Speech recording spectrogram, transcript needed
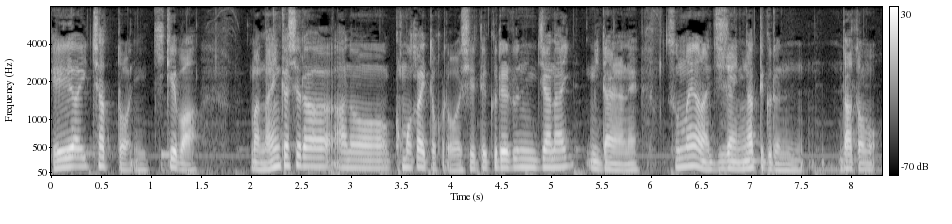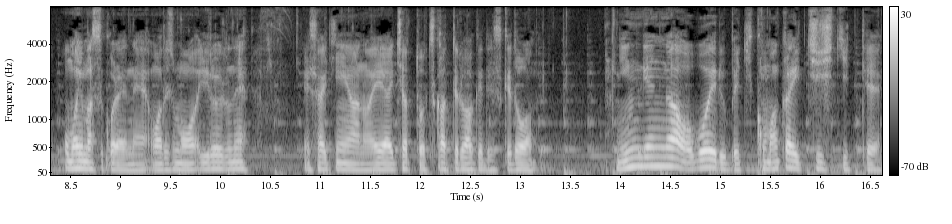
AI チャットに聞けばまあ、何かしらあの細かいところを教えてくれるんじゃない？みたいなねそんなような時代になってくるんだと思いますこれね私もいろいろね最近あの AI チャットを使ってるわけですけど人間が覚えるべき細かい知識って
